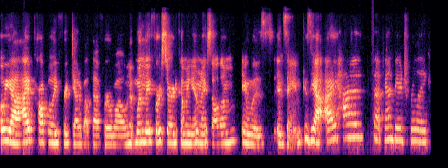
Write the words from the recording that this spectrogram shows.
Oh yeah, I properly freaked out about that for a while when when they first started coming in. When I saw them, it was insane. Because yeah, I had that fan page for like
